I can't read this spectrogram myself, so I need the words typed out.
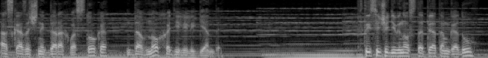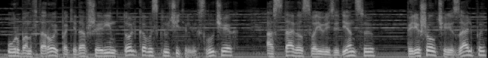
о сказочных дарах Востока давно ходили легенды. В 1095 году Урбан II, покидавший Рим только в исключительных случаях, оставил свою резиденцию, перешел через Альпы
